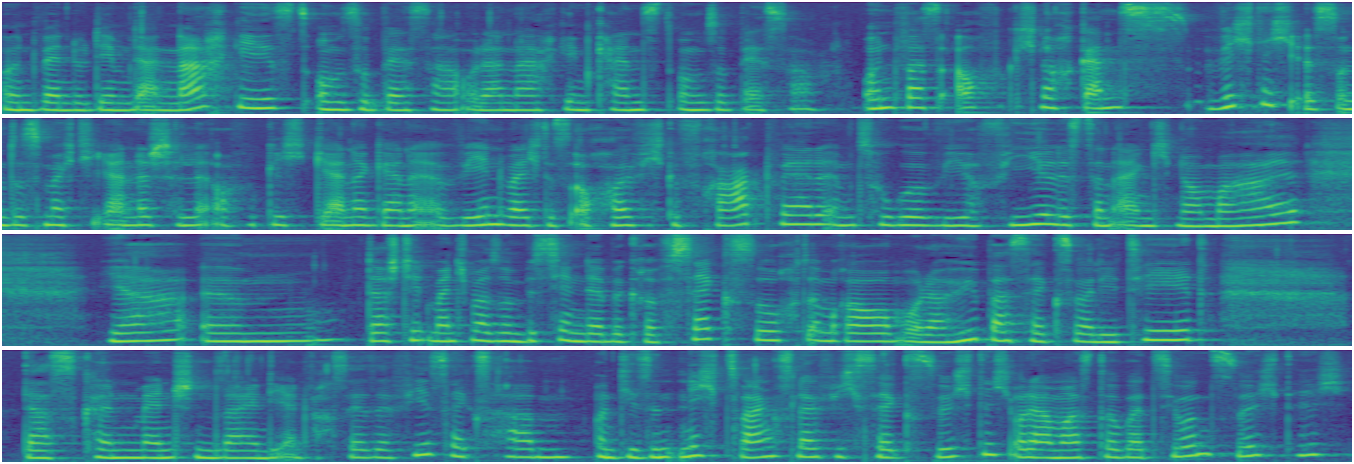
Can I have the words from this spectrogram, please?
Und wenn du dem dann nachgehst, umso besser oder nachgehen kannst, umso besser. Und was auch wirklich noch ganz wichtig ist, und das möchte ich an der Stelle auch wirklich gerne, gerne erwähnen, weil ich das auch häufig gefragt werde im Zuge, wie viel ist denn eigentlich normal? Ja, ähm, da steht manchmal so ein bisschen der Begriff Sexsucht im Raum oder Hypersexualität. Das können Menschen sein, die einfach sehr, sehr viel Sex haben und die sind nicht zwangsläufig sexsüchtig oder masturbationssüchtig.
